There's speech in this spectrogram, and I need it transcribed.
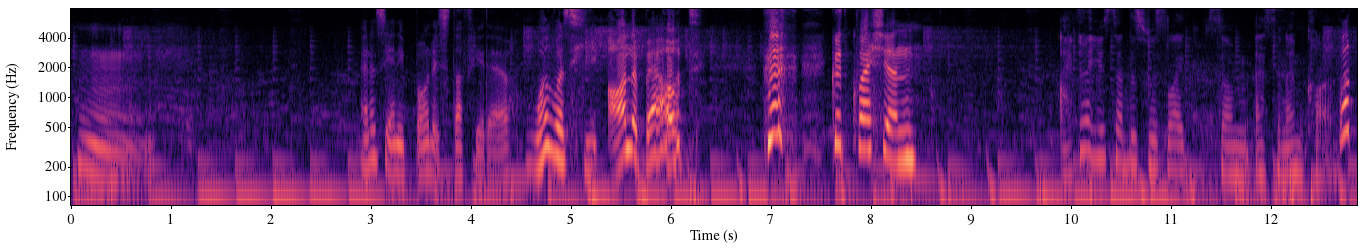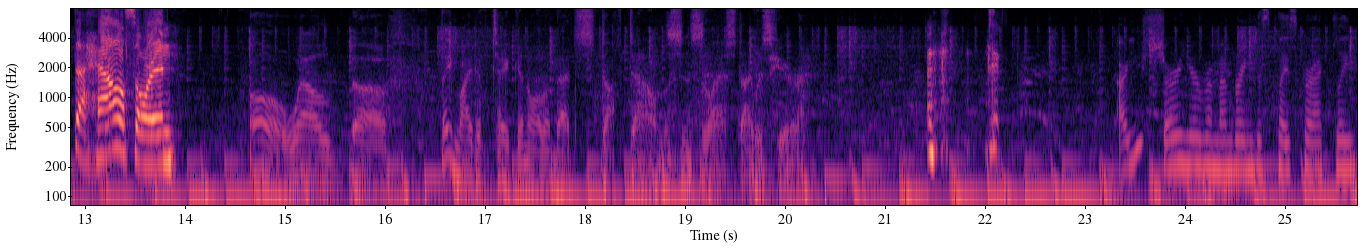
Hmm. I don't see any bonus stuff here though. What was he on about? Good question. I thought you said this was like some S&M club. What the hell, Soren? Oh, well, uh, they might have taken all of that stuff down since the last I was here. Are you sure you're remembering this place correctly?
